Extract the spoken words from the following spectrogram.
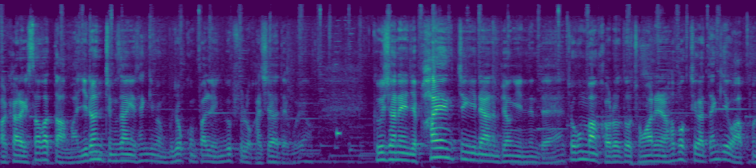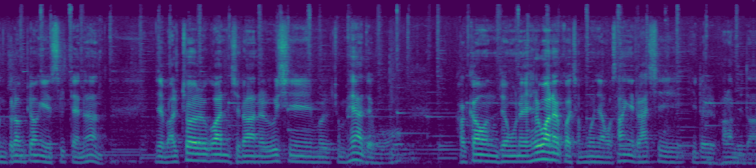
발가락이 썩었다. 막 이런 증상이 생기면 무조건 빨리 응급실로 가셔야 되고요. 그 전에 이제 파행증이라는 병이 있는데 조금만 걸어도 종아리나 허벅지가 당기고 아픈 그런 병이 있을 때는 이제 말초혈관 질환을 의심을 좀 해야 되고 가까운 병원의 혈관외과 전문의하고 상의를 하시기를 바랍니다.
